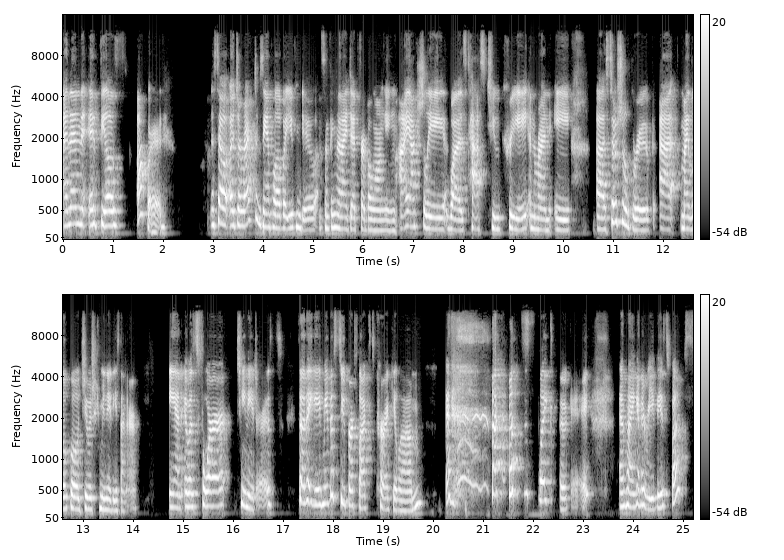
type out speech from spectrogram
And then it feels awkward so, a direct example of what you can do, something that I did for belonging, I actually was tasked to create and run a, a social group at my local Jewish community center. And it was for teenagers. So, they gave me the Superflex curriculum. And I was like, okay, am I going to read these books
